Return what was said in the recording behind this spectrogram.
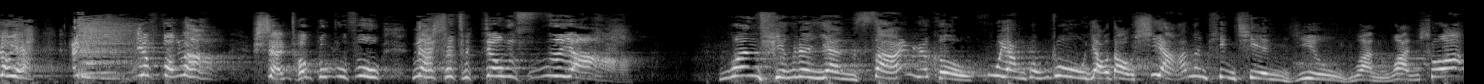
老爷，哎，你疯了！擅闯公主府，那是去找死呀！闻听人言，三日后胡杨公主要到厦门庭前游园玩耍，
